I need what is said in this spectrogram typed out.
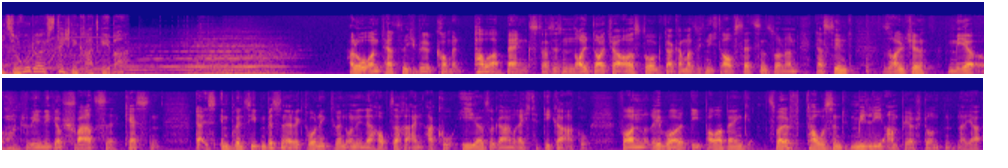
willkommen zu Rudolfs Technikratgeber. Hallo und herzlich willkommen. Powerbanks, das ist ein neudeutscher Ausdruck, da kann man sich nicht draufsetzen, sondern das sind solche mehr und weniger schwarze Kästen. Da ist im Prinzip ein bisschen Elektronik drin und in der Hauptsache ein Akku. Hier sogar ein recht dicker Akku. Von Revolt, die Powerbank, 12.000 Milliampere-Stunden. Naja,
